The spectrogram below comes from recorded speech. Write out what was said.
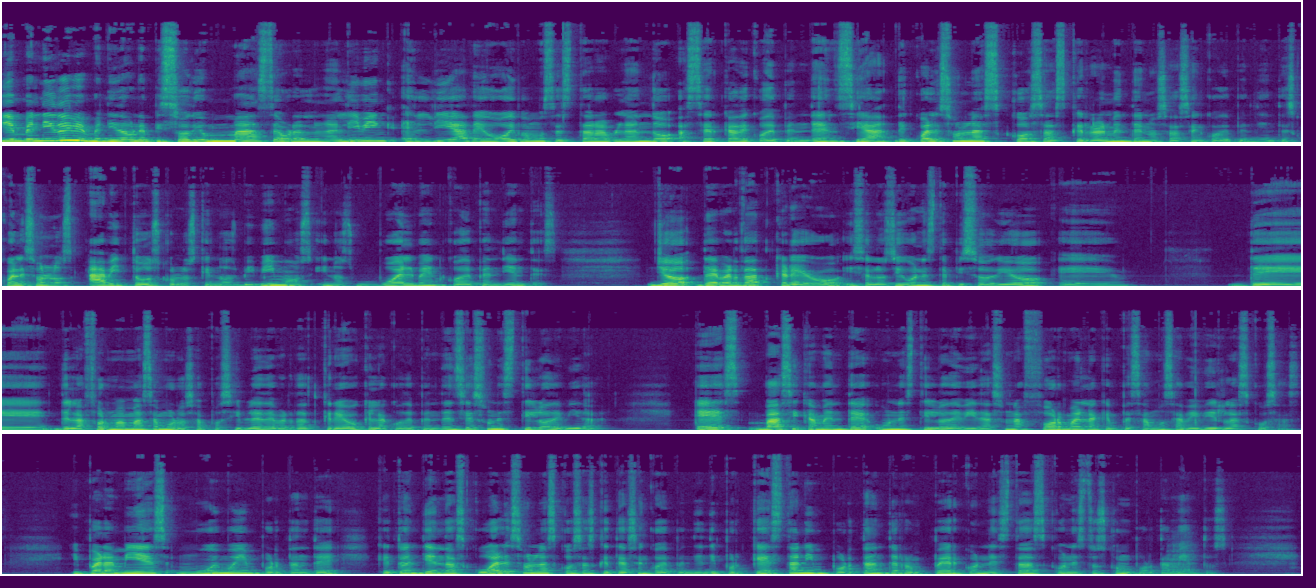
Bienvenido y bienvenida a un episodio más de Auralana Living. El día de hoy vamos a estar hablando acerca de codependencia, de cuáles son las cosas que realmente nos hacen codependientes, cuáles son los hábitos con los que nos vivimos y nos vuelven codependientes. Yo de verdad creo, y se los digo en este episodio eh, de, de la forma más amorosa posible, de verdad creo que la codependencia es un estilo de vida. Es básicamente un estilo de vida, es una forma en la que empezamos a vivir las cosas. Y para mí es muy, muy importante que tú entiendas cuáles son las cosas que te hacen codependiente y por qué es tan importante romper con, estas, con estos comportamientos.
